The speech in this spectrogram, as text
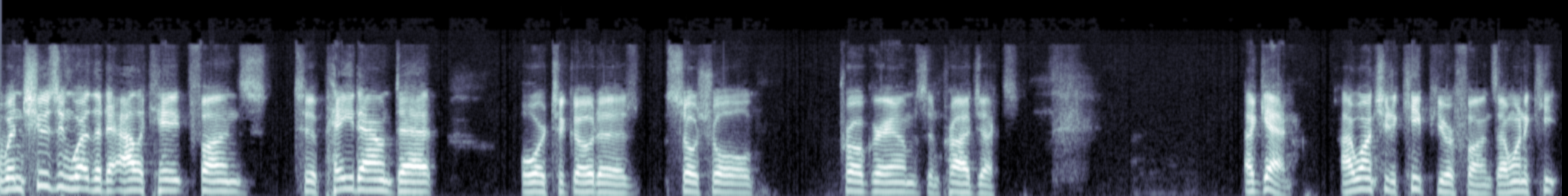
when choosing whether to allocate funds to pay down debt or to go to social programs and projects. Again, I want you to keep your funds. I want to keep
